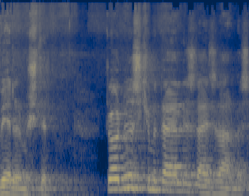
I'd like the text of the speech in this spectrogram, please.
verilmişdir. Gördüyünüz kimi dəyərli izləyicilərimiz,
